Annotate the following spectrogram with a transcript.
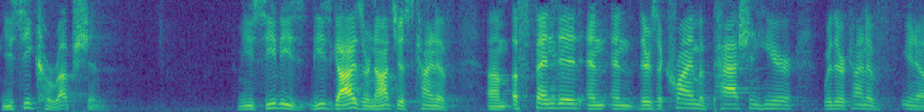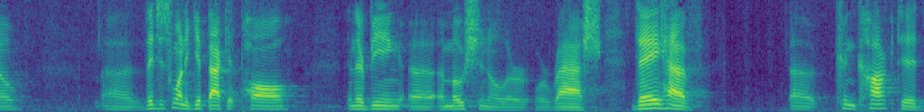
You see corruption. I mean, you see these, these guys are not just kind of um, offended, and, and there's a crime of passion here where they're kind of, you know, uh, they just want to get back at Paul and they're being uh, emotional or, or rash. They have uh, concocted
